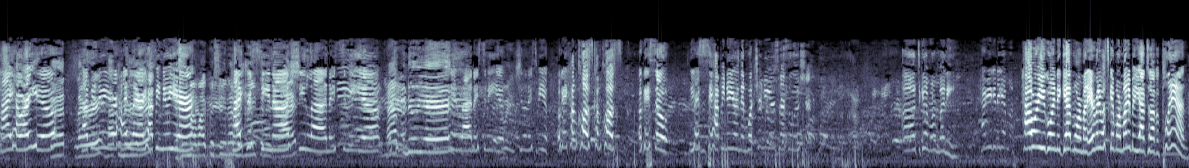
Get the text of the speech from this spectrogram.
Hi, how are you? Good, Larry. Happy New Year. Happy Hi, New Larry. Year. Happy New This is Year. my wife, Christina. Hi, Luis, and his Christina. wife. Sheila. Nice to meet you. Happy New Year. Sheila, nice to meet you. Sheila, nice to meet you. Okay, come close, come close. Okay, so you guys say Happy New Year, and then what's your New Year's resolution? Uh, to get more money. How are you going to get? Mo- How are you going to get more money? Everybody wants to get more money, but you have to have a plan.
